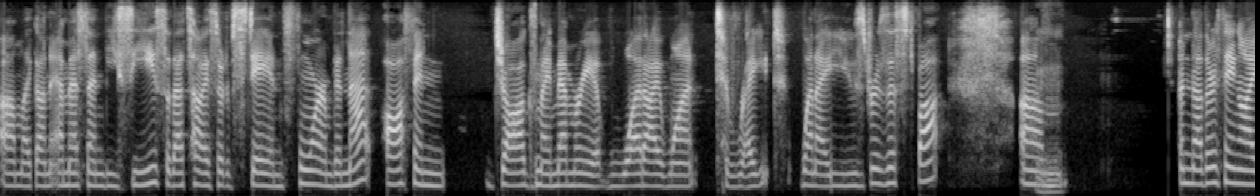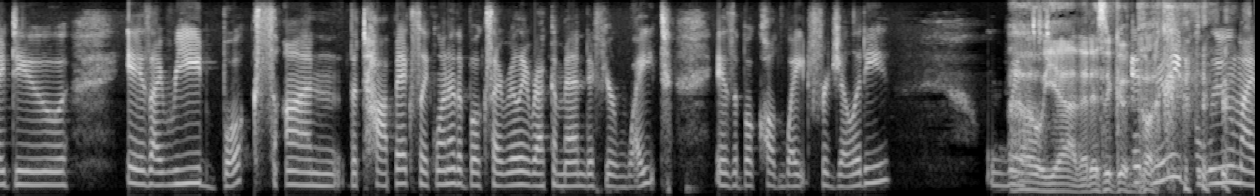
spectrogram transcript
um, like on MSNBC. So that's how I sort of stay informed. And that often jogs my memory of what I want to write when I used ResistBot. Um, mm-hmm. Another thing I do is I read books on the topics. Like one of the books I really recommend if you're white is a book called White Fragility oh yeah, that is a good it book. It really blew my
